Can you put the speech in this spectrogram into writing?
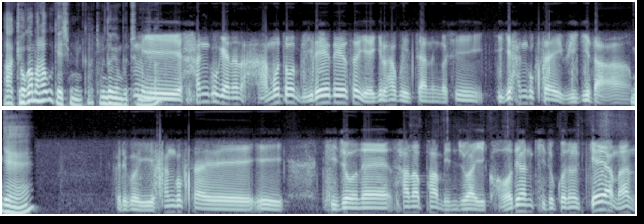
아 교감을 하고 계십니까, 김동연 부총리? 이 한국에는 아무도 미래에 대해서 얘기를 하고 있지 않는 것이 이게 한국 사회의 위기다. 예, 그리고 이 한국 사회의 기존의 산업화 민주화 이 거대한 기득권을 깨야만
